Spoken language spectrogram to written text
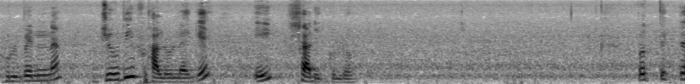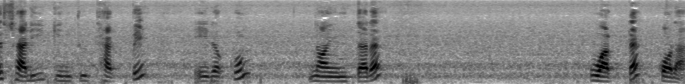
ভুলবেন না, যদি ভালো লাগে এই শাড়িগুলো। প্রত্যেকটা শাড়ি কিন্তু থাকবে এইরকম নয়নতারা ওয়ার্কটা করা।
